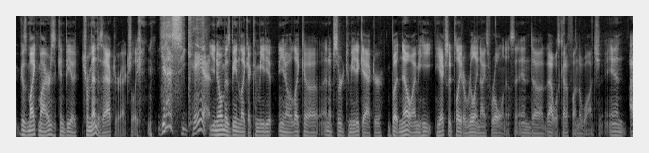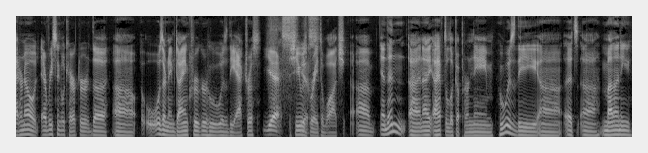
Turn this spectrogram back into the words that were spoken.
because Mike Myers can be a tremendous actor, actually. Yes, he can. you know him as being like a comedic, you know, like a, an absurd comedic actor. But no, I mean, he, he actually played a really nice role in this, and uh, that was kind of fun to watch. And I don't know, every single character, the, uh, what was her name? Diane Kruger, who was the actress. yes, She was yes. great to watch. Um, and then, uh, and I, I have to look up her name. Who was the, uh, it's uh, Melanie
